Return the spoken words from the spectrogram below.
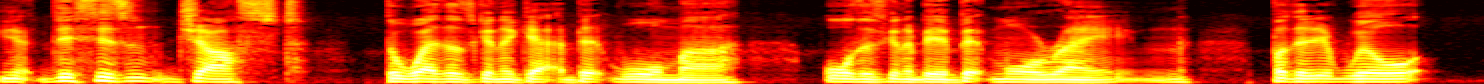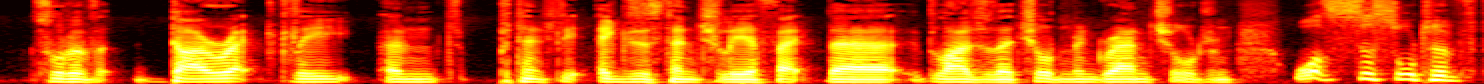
you know, this isn't just the weather's going to get a bit warmer or there's going to be a bit more rain, but that it will sort of directly and potentially existentially affect their lives of their children and grandchildren. What's the sort of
